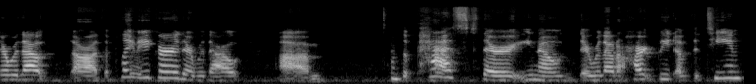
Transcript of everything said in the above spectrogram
they're without uh, the playmaker. They're without um, the pest. They're you know they're without a heartbeat of the team.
